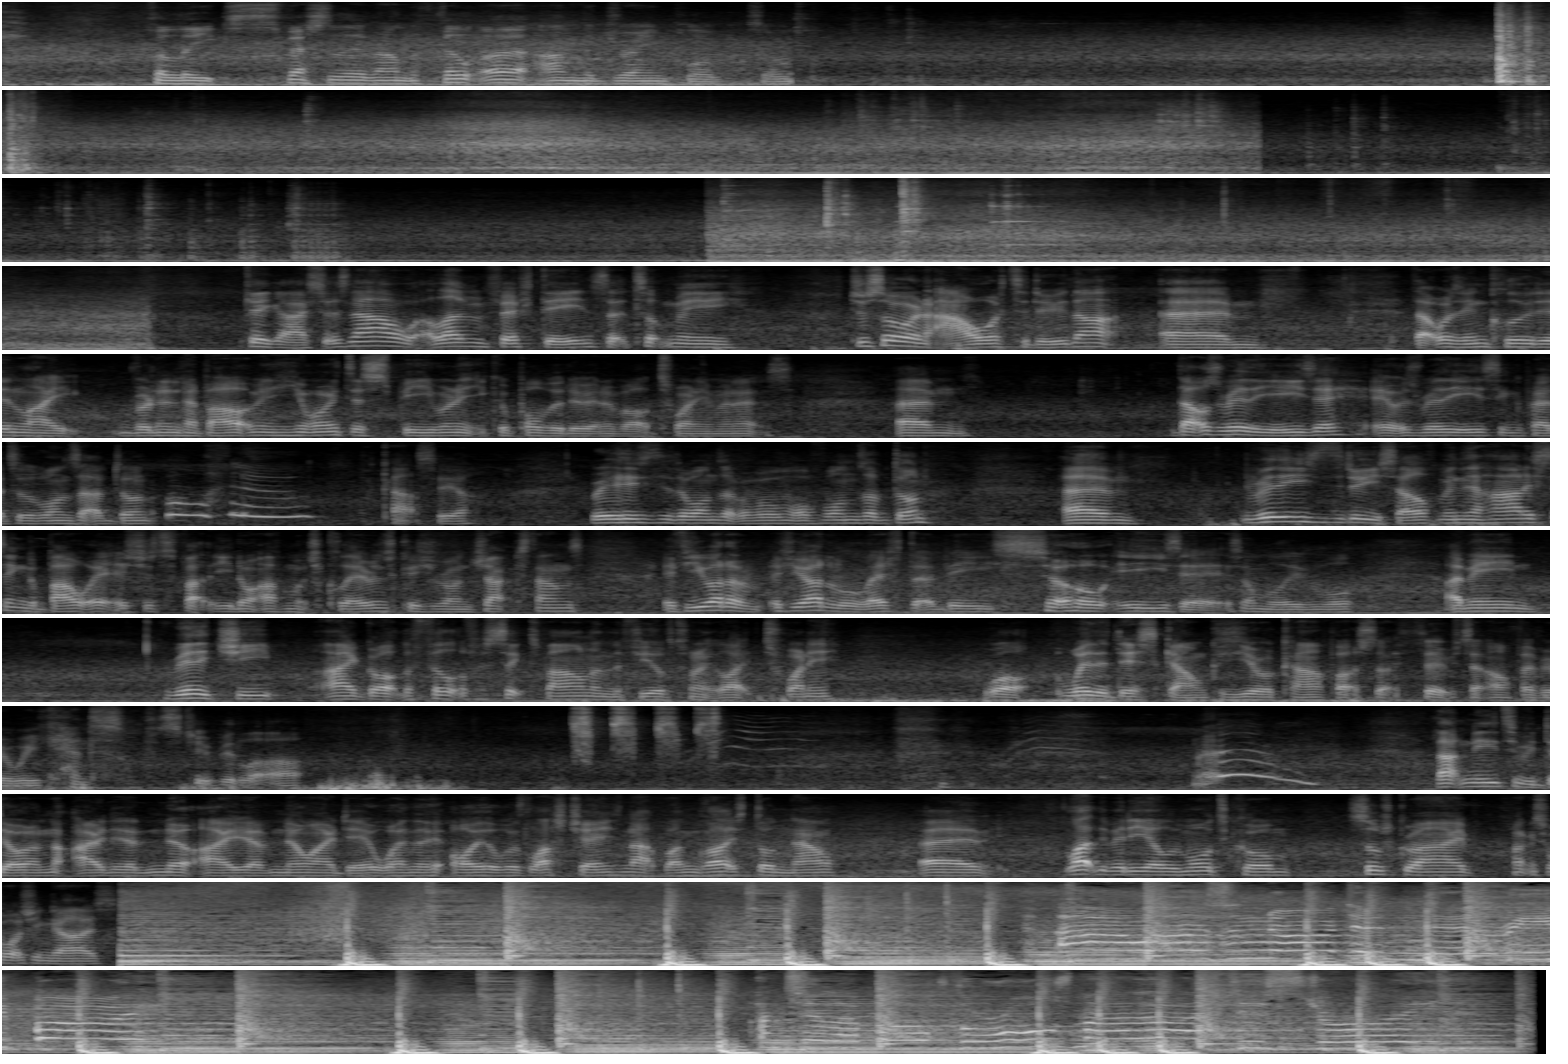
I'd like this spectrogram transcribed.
for leaks, especially around the filter and the drain plug. So Okay guys, so it's now 11.15, so it took me just over an hour to do that. Um, that was including like running about. I mean, if you wanted to speed run it, you could probably do it in about 20 minutes. Um, that was really easy. It was really easy compared to the ones that I've done. Oh, hello. I can't see you. Really easy to the ones that of ones I've done. Um, really easy to do yourself. I mean, the hardest thing about it is just the fact that you don't have much clearance because you're on jack stands. If you had a if you had a lift, that'd be so easy. It's unbelievable. I mean, really cheap. I got the filter for six pound and the fuel for 20, like 20 well, with a discount because Euro car parts like 30% off every weekend, something stupid like that. that needs to be done. I have no, I have no idea when the oil was last changed and that, but I'm glad it's done now. Uh, like the video, more to come. Subscribe. Thanks for watching, guys.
